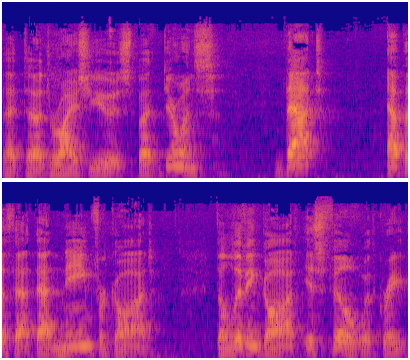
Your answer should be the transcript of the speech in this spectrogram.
that uh, Darius used. But, dear ones, that epithet, that name for God, the living God, is filled with great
